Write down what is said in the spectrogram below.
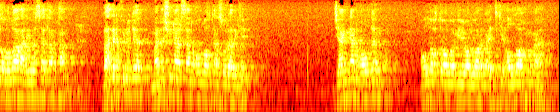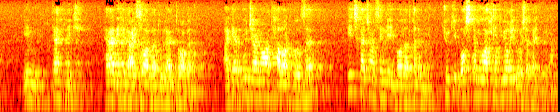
sollallohu alayhi vasallam ham badr kunida mana shu narsani Allohdan so'radiki jangdan oldin alloh taologa yolvorib aytdiki Allohumma in tahlik hadihi al-isobatu lan tu'bad. Agar bu jamoat halok bo'lsa hech qachon senga ibodat qilinmaydi. Chunki boshqa muvahhid yo'q edi o'sha payt dunyoda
